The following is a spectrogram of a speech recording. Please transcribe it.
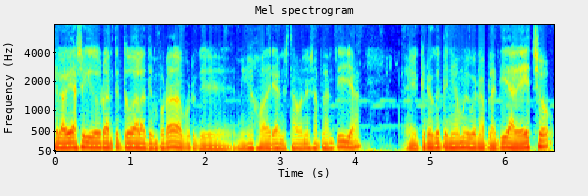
que lo había seguido durante toda la temporada, porque mi hijo Adrián estaba en esa plantilla, eh, creo que tenía muy buena plantilla. De hecho,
